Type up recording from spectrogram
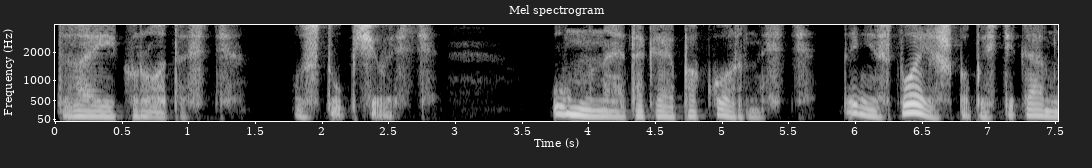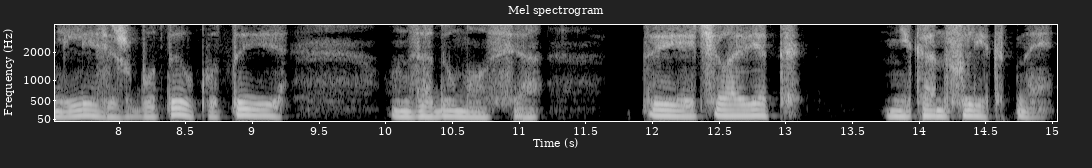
твоя кротость, уступчивость, умная такая покорность. Ты не споришь по пустякам, не лезешь в бутылку, ты...» Он задумался. «Ты человек неконфликтный,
